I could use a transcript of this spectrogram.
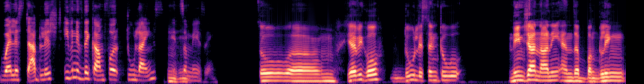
well established. Even if they come for two lines, it's Mhm. amazing. So um, here we go. Do listen to Ninja Nani and the Bungling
